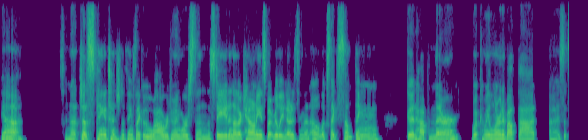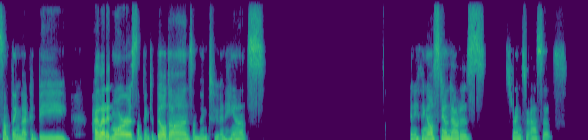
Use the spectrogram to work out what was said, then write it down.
Yeah. So not just paying attention to things like, oh, wow, we're doing worse than the state and other counties, but really noticing that, oh, it looks like something good happened there. What can we learn about that? Uh, is it something that could be highlighted more, something to build on, something to enhance? Anything else stand out as strengths or assets?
